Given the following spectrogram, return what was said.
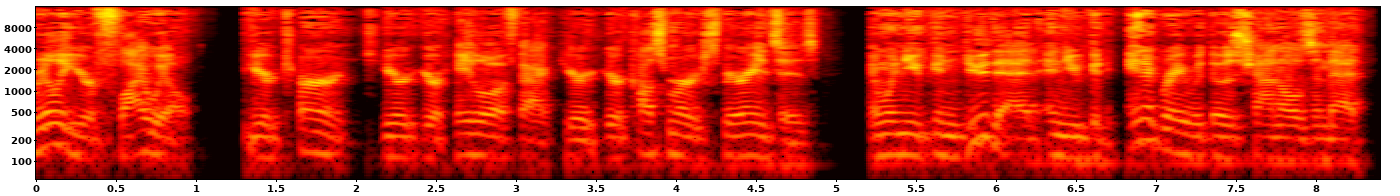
really your flywheel, your turns, your, your halo effect, your, your customer experiences. And when you can do that and you can integrate with those channels and that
